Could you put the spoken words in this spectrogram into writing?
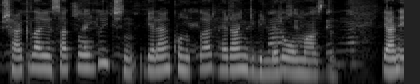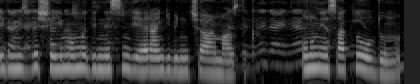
şarkılar yasaklı olduğu için gelen konuklar herhangi birileri olmazdı. Yani evimizde şey imamı dinlesin diye herhangi birini çağırmazdık. Onun yasaklı olduğunu,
